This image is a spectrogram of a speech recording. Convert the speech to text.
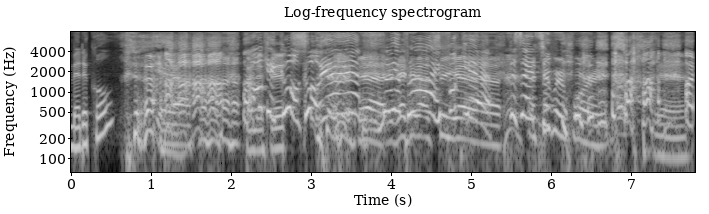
medical. Yeah. Oh, okay, cool, cool. Yeah, yeah. Yeah, Let me I do apply. too, Fuck yeah. This ain't That's super important. Yeah. I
